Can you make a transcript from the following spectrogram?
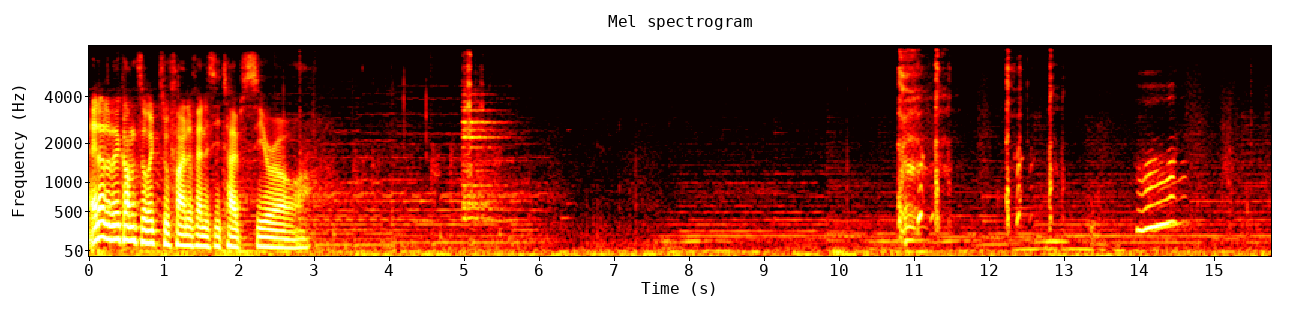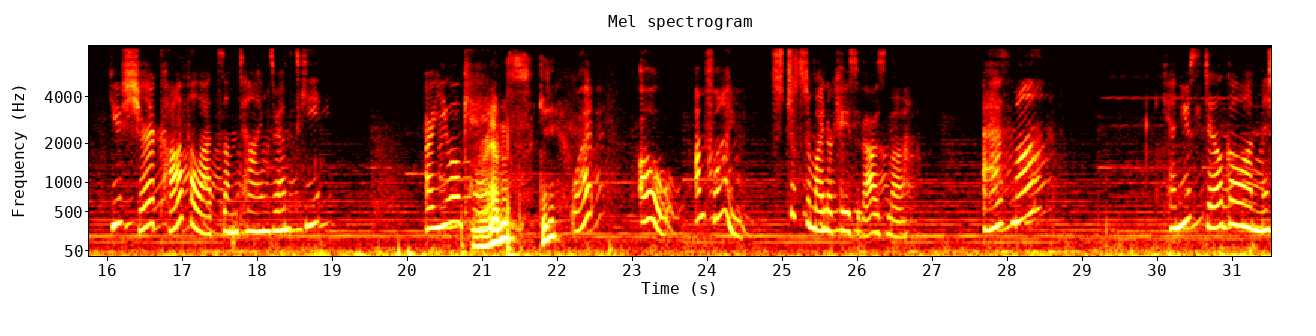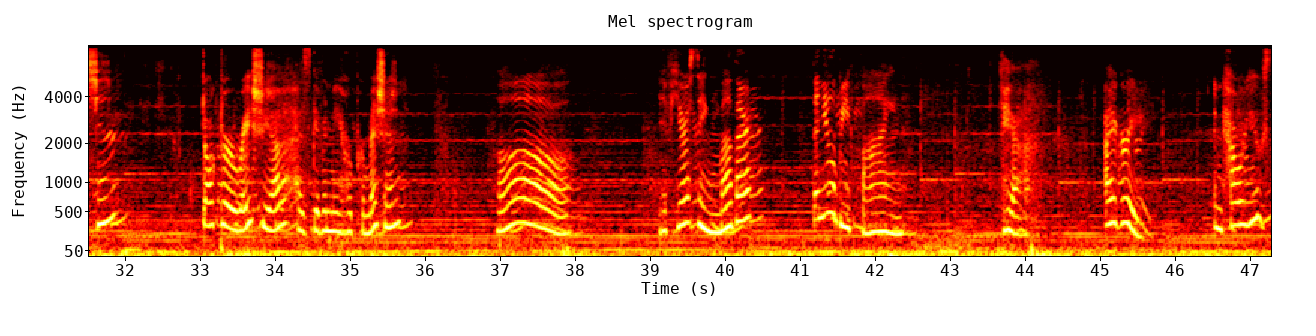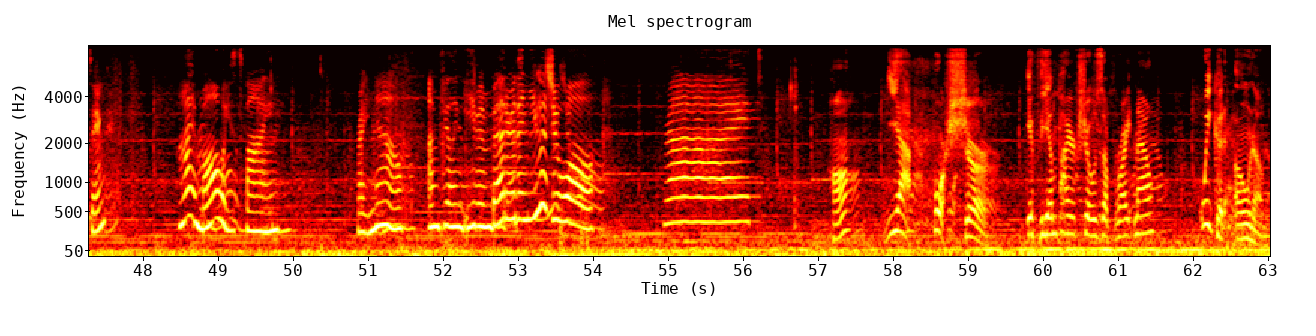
Hey Leute, willkommen zurück zu Final Fantasy Type Zero. Oh, you sure cough a lot sometimes, Remsky. Are you okay? Remsky? What? Oh, I'm fine. It's just a minor case of asthma. Asthma? Can you still go on missions? Dr. Arecia has given me her permission. Oh. If you're seeing Mother, then you'll be fine. Yeah, I agree. And how are you, Cinque? I'm always fine. Right now, I'm feeling even better than usual. Right? Huh? Yeah, for sure. If the Empire shows up right now, we could own them.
